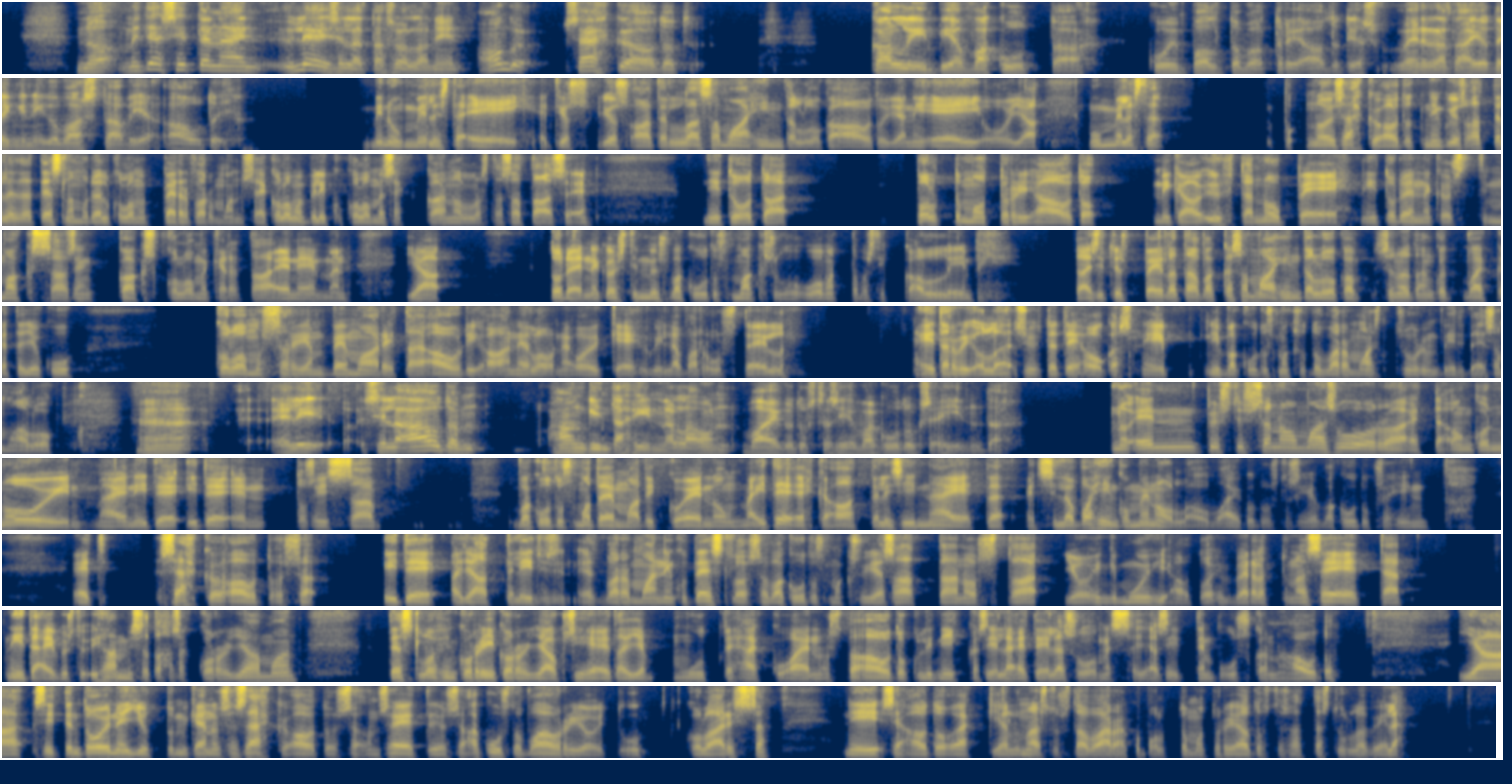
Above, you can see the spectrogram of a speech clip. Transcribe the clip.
No miten sitten näin yleisellä tasolla, niin onko sähköautot kalliimpia vakuuttaa kuin polttomoottoriautot, jos verrataan jotenkin niin vastaavia autoja? Minun mielestä ei. Et jos, jos ajatellaan samaa hintaluokan autoja, niin ei ole. Ja mun mielestä noi sähköautot, niin jos ajattelee tätä Tesla Model 3 performancea, 3,3 sekkaa nollasta sataseen, niin tuota, polttomoottoriauto, mikä on yhtä nopea, niin todennäköisesti maksaa sen kaksi-kolme kertaa enemmän, ja todennäköisesti myös vakuutusmaksu on huomattavasti kalliimpi. Tai sitten jos peilataan vaikka samaa hintaluokka, sanotaanko vaikka, että joku kolmossarjan Bemari tai Audi A4 oikein hyvillä varusteilla, ei tarvi olla yhtä tehokas, niin, niin vakuutusmaksut on varmaan suurin piirtein samaa luokkaa. Ää, eli sillä auton hankintahinnalla on vaikutusta siihen vakuutuksen hintaan? No en pysty sanomaan suoraan, että onko noin. Mä en itse en tosissaan vakuutusmatemaatikko en ole, mutta mä itse ehkä ajattelisin näin, että, että sillä vahinkomenolla on vaikutusta siihen vakuutuksen hintaan. Et sähköautoissa itse ajattelin, että varmaan niin kuin Tesloissa vakuutusmaksuja saattaa nostaa joihinkin muihin autoihin verrattuna se, että niitä ei pysty ihan missä tahansa korjaamaan. Tesloihin korikorjauksia ei taida muut tehdä kuin ainoastaan autoklinikka siellä Etelä-Suomessa ja sitten puskan auto. Ja sitten toinen juttu, mikä noissa sähköautoissa on se, että jos se akusto vaurioituu kolarissa, niin se auto on äkkiä lunastustavaraa, kun polttomoottoriautosta saattaisi tulla vielä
